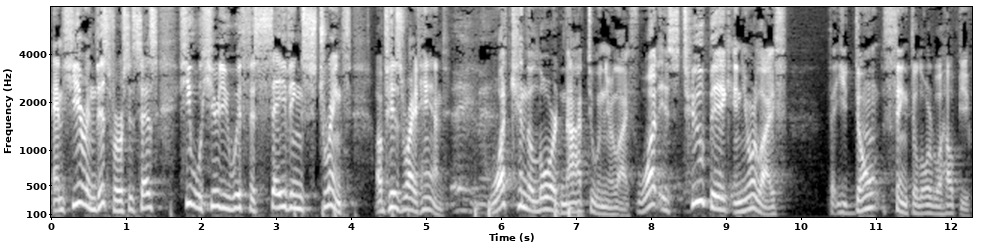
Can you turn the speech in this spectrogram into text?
And here in this verse it says, He will hear you with the saving strength of His right hand. Amen. What can the Lord not do in your life? What is too big in your life that you don't think the Lord will help you?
